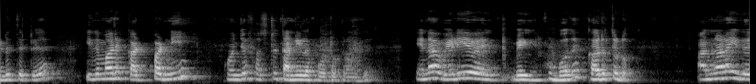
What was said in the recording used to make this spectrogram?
எடுத்துட்டு இது மாதிரி கட் பண்ணி கொஞ்சம் ஃபஸ்ட்டு தண்ணியில் போட்டுக்கிறோம் இது. ஏன்னா வெளியே வைக்கும்போது கருத்துடும். அதனால இது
